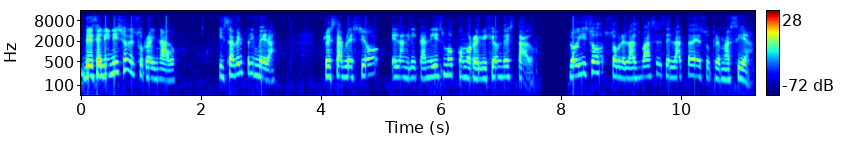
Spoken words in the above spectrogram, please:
Desde el inicio de su reinado, Isabel I restableció el anglicanismo como religión de Estado. Lo hizo sobre las bases del Acta de Supremacía,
